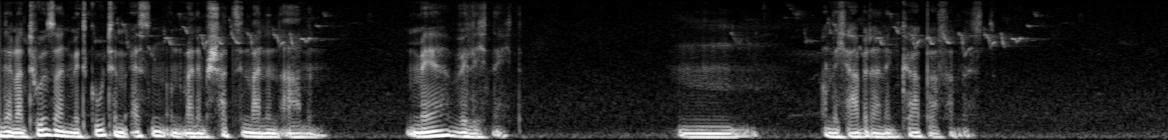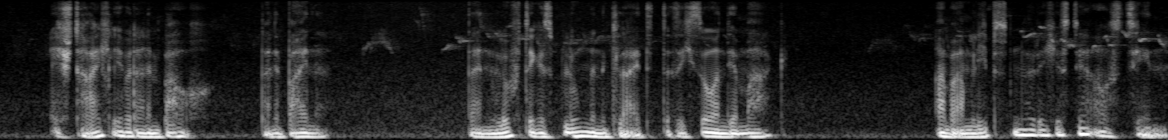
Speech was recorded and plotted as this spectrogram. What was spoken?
In der Natur sein mit gutem Essen und meinem Schatz in meinen Armen. Mehr will ich nicht. Hm. Und ich habe deinen Körper vermisst. Ich streichle über deinen Bauch, deine Beine, dein luftiges Blumenkleid, das ich so an dir mag. Aber am liebsten würde ich es dir ausziehen.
